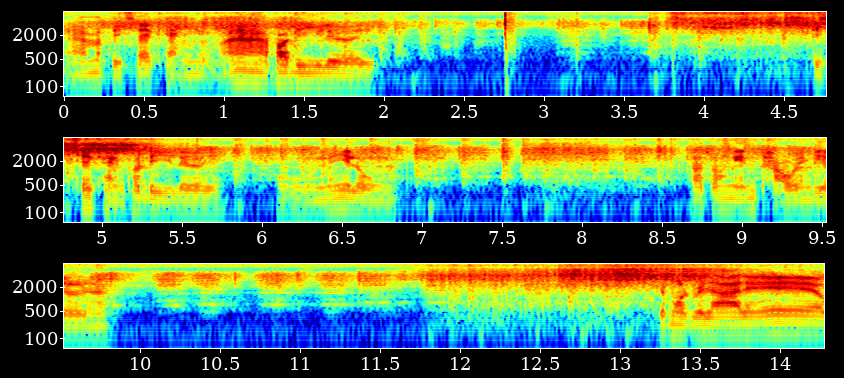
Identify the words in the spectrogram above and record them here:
นะมันติดแช่แข็งอยู่อ่าพอดีเลย ติดแช่แข็งพอดีเลยโอ้โหมันไม่ให้ลงอะเราต้องเน้นเผาอย่างเดียวเลยนะ จะหมดเวลาแล้ว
